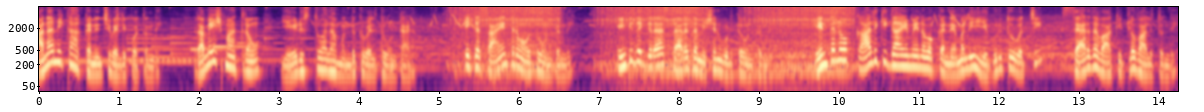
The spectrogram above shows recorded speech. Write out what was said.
అనామిక అక్కడి నుంచి వెళ్ళిపోతుంది. రమేష్ మాత్రం ఏడుస్తూ అలా ముందుకు వెళ్తూ ఉంటాడు. ఇక సాయంత్రం అవుతూ ఉంటుంది. ఇంటి దగ్గర శారద మిషన్ గుడుతూ ఉంటుంది. ఇంతలో కాలికి గాయమైన ఒక నెమలి ఎగురుతూ వచ్చి శారద వాకిట్లో వాలుతుంది.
